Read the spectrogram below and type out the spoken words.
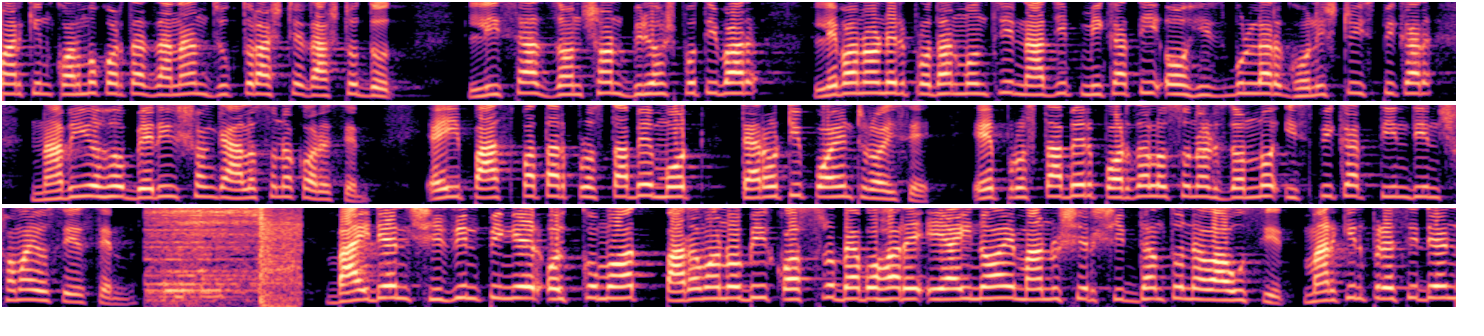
মার্কিন কর্মকর্তা জানান যুক্তরাষ্ট্রের রাষ্ট্রদূত লিসা জনসন। বৃহস্পতিবার লেবাননের প্রধানমন্ত্রী নাজিব মিকাতি ও হিজবুল্লার ঘনিষ্ঠ স্পিকার নাবিয়হ বেরির সঙ্গে আলোচনা করেছেন। এই পাঁচ পাতার প্রস্তাবে মোট তেরোটি পয়েন্ট রয়েছে। এ প্রস্তাবের পর্যালোচনার জন্য স্পিকার তিন দিন সময়ও চেয়েছেন। বাইডেন শি জিনপিংয়ের ঐক্যমত, পারমাণবিক অস্ত্র ব্যবহারে এআই নয় মানুষের সিদ্ধান্ত নেওয়া উচিত। মার্কিন প্রেসিডেন্ট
